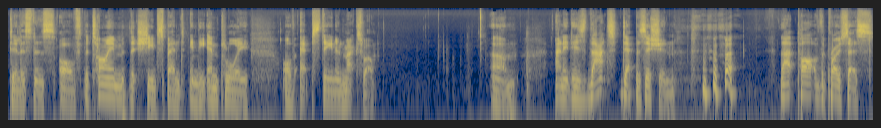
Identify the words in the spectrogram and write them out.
dear listeners, of the time that she'd spent in the employ of Epstein and Maxwell. Um, and it is that deposition, that part of the process,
